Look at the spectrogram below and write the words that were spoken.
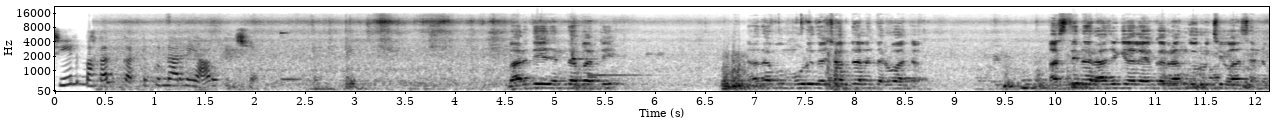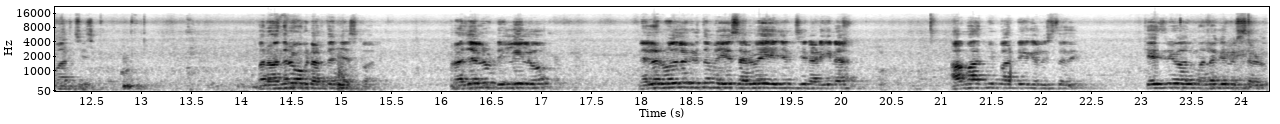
షీల్ మహల్ కట్టుకున్నారని ఆరోపించారు. భారతీయ జనతా పార్టీ దాదాపు మూడు దశాబ్దాల తర్వాత అస్థిన రాజకీయాల యొక్క రంగు రుచి వాసనను మార్చేసింది. మనమందరం ఒకటి అర్థం చేసుకోవాలి. ప్రజలు ఢిల్లీలో నెల రోజుల క్రితం ఏ సర్వే ఏజెన్సీని అడిగినా ఆమ్ ఆద్మీ పార్టీ గెలుస్తుంది కేజ్రీవాల్ మళ్ళీ గెలుస్తాడు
